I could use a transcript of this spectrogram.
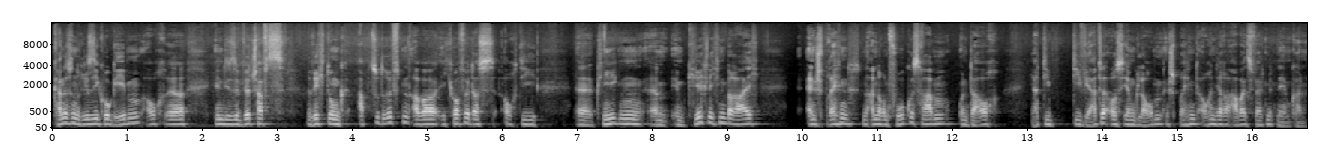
kann es ein Risiko geben, auch äh, in diese Wirtschaftsrichtung abzudriften. Aber ich hoffe, dass auch die äh, Kliniken ähm, im kirchlichen Bereich entsprechend einen anderen Fokus haben und da auch ja, die, die Werte aus ihrem Glauben entsprechend auch in ihre Arbeitswelt mitnehmen können.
